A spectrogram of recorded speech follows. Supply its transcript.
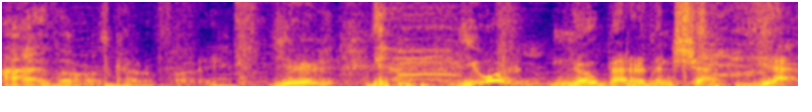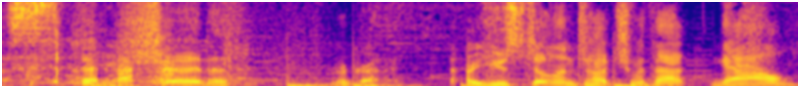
I thought it was kind of funny. You're you are no better than Shep. Yes. You should regret it. Are you still in touch with that gal?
